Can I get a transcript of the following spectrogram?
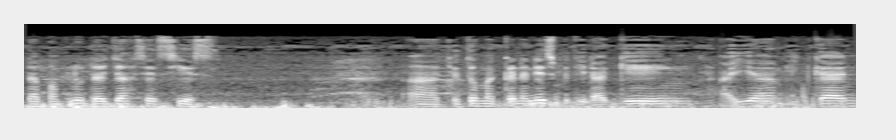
80 darjah Celsius. Uh, contoh makanan dia seperti daging, ayam, ikan,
